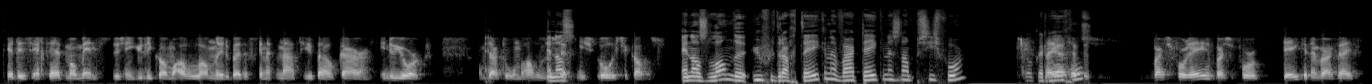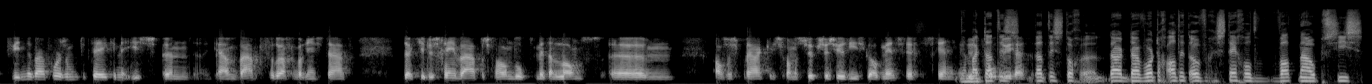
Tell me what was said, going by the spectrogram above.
ja, dit is echt het moment. Dus in juli komen alle landen bij de Verenigde Naties bij elkaar in New York om daar te onderhandelen. En als, als, een historische kans. En als landen uw verdrag tekenen, waar tekenen ze dan precies voor? Welke nou ja, regels? Ze waar, ze voor regelen, waar ze voor tekenen en waar wij vinden waarvoor ze moeten tekenen... is een, ja, een wapenverdrag waarin staat dat je dus geen wapens verhandelt met een land... Um, als er sprake is van een substantieel risico op mensenrechten schendingen. Ja, maar dat is, dat is toch, uh, daar, daar wordt toch altijd over gesteggeld wat nou precies,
